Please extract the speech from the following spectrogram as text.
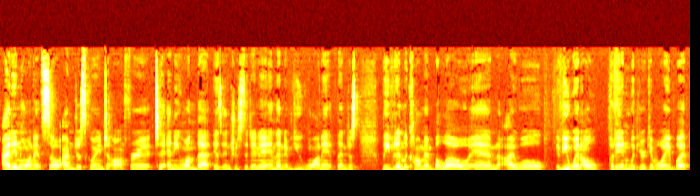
I didn't want it, so I'm just going to offer it to anyone that is interested in it. And then if you want it, then just leave it in the comment below, and I will. If you win, I'll put it in with your giveaway. But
